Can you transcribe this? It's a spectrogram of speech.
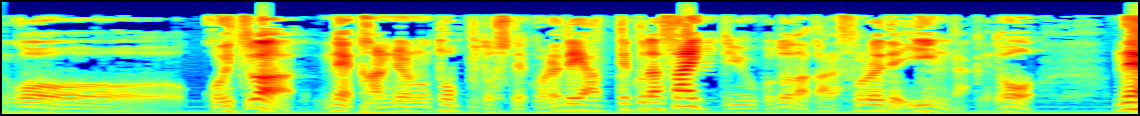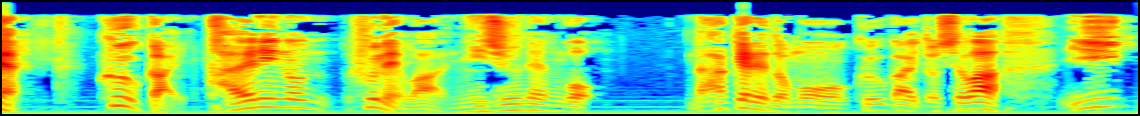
こう、こいつはね、官僚のトップとしてこれでやってくださいっていうことだからそれでいいんだけど、ね、空海、帰りの船は20年後。だけれども、空海としては、一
